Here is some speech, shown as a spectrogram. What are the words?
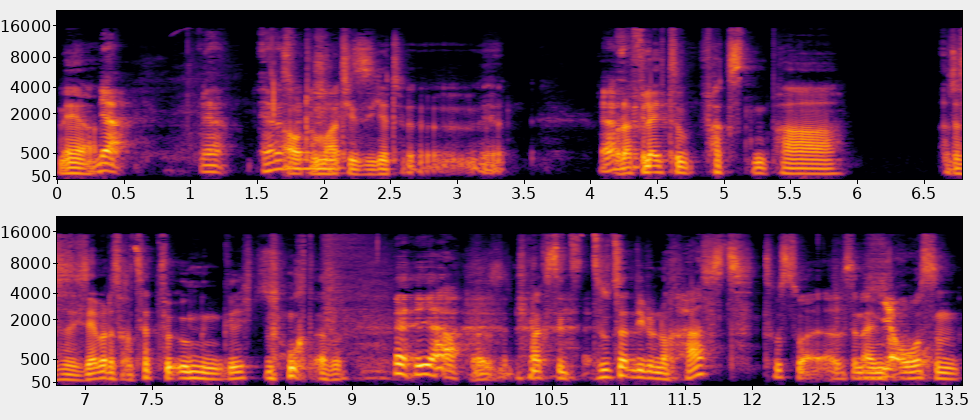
mehr Ja. Ja. ja das automatisiert äh, werden. Ja, Oder vielleicht du packst ein paar, also dass er sich selber das Rezept für irgendein Gericht sucht. Also, ja. also du packst die Zutaten, die du noch hast, tust du alles in einen Jo, großen,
